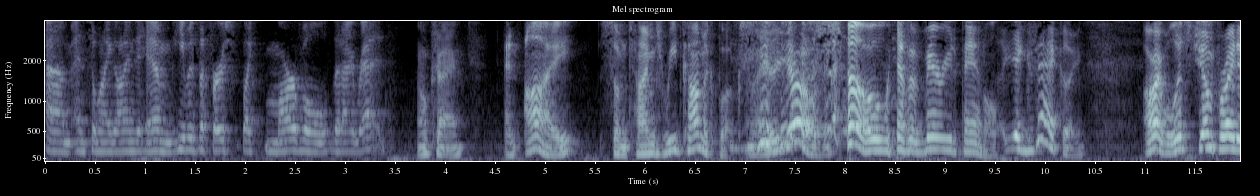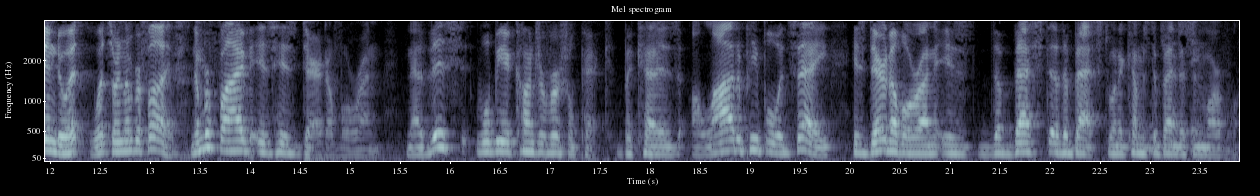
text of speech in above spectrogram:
Um, and so when I got into him, he was the first like Marvel that I read. Okay. And I sometimes read comic books. There you go. so we have a varied panel. exactly. All right, well, let's jump right into it. What's our number five? Number five is his Daredevil run. Now, this will be a controversial pick because a lot of people would say his Daredevil run is the best of the best when it comes to Bendis and Marvel.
